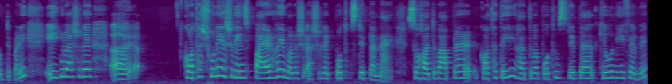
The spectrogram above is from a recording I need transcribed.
করতে পারি, এইগুলো আসলে কথা শুনে আসলে ইন্সপায়ার হয়ে মানুষ আসলে প্রথম স্টেপটা নেয়। সো হয়তোবা আপনার কথাতেই হয়তোবা প্রথম স্টেপটা কেউ নিয়ে ফেলবে,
